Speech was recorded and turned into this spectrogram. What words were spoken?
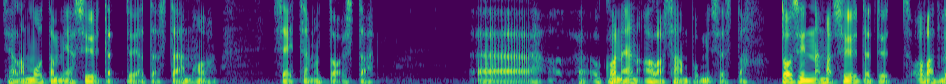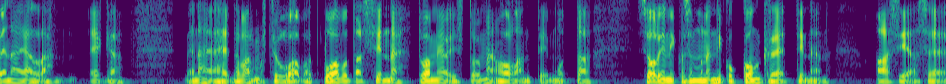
Siellä on muutamia syytettyjä tästä MH17 koneen alasampumisesta. Tosin nämä syytetyt ovat Venäjällä, eikä Venäjä heitä varmasti luovuta sinne tuomioistuimeen Hollantiin, mutta se oli niinku semmoinen niinku konkreettinen asia, se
